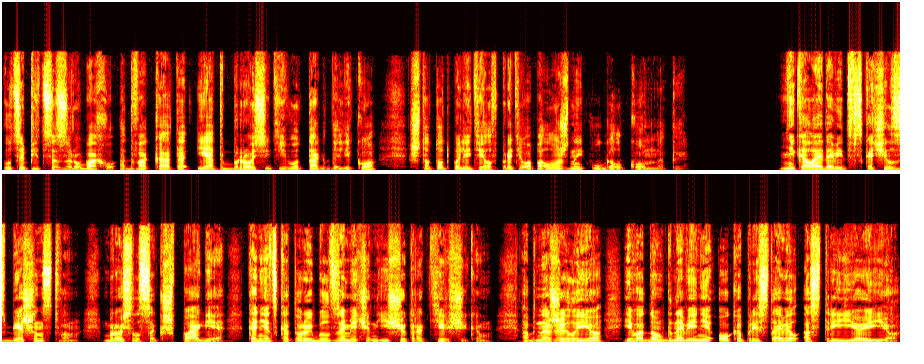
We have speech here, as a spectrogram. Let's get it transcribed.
уцепиться за рубаху адвоката и отбросить его так далеко, что тот полетел в противоположный угол комнаты. Николай Давид вскочил с бешенством, бросился к шпаге, конец которой был замечен еще трактирщиком, обнажил ее и в одно мгновение ока приставил острие ее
